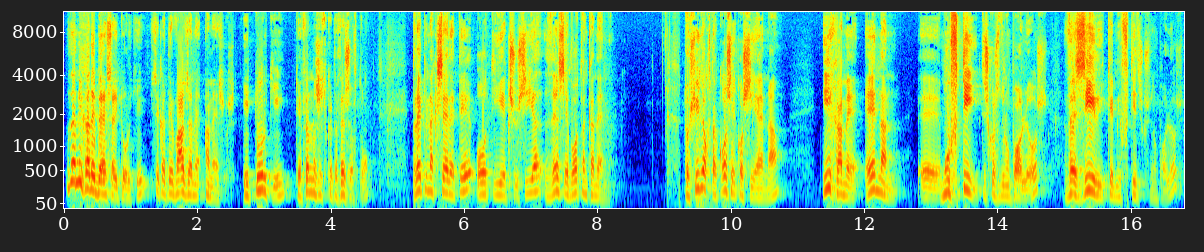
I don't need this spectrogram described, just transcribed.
Δεν είχαν μέσα οι Τούρκοι, σε κατεβάζανε αμέσως. Οι Τούρκοι, και θέλω να σας το καταθέσω αυτό, πρέπει να ξέρετε ότι η εξουσία δεν σεβόταν κανένα. Το 1821 είχαμε έναν ε, μουφτή της Κωνσταντινούπολεως, βεζίρι και μουφτή της Κωνσταντινούπολεως,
